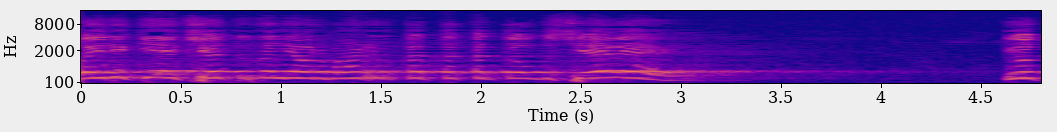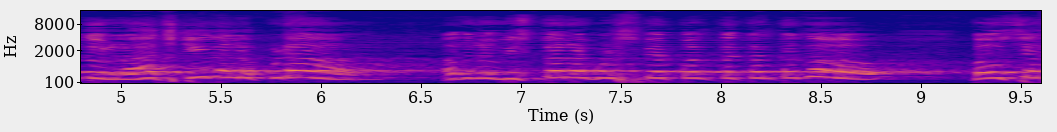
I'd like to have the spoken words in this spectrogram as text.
ವೈದ್ಯಕೀಯ ಕ್ಷೇತ್ರದಲ್ಲಿ ಅವರು ಮಾಡಿರ್ತಕ್ಕಂಥ ಒಂದು ಸೇವೆ. ಇವತ್ತು ರಾಜಕೀಯದಲ್ಲೂ ಕೂಡ ಅದನ್ನು ವಿಸ್ತಾರಗೊಳಿಸಬೇಕು ಅಂತಕ್ಕಂಥದ್ದು ಬಹುಶಃ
